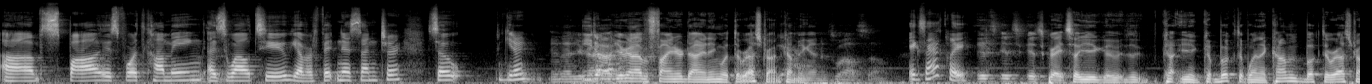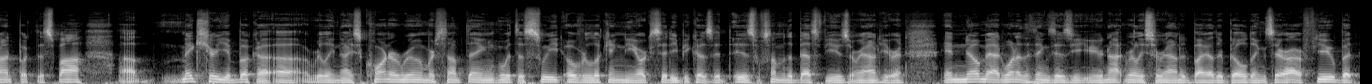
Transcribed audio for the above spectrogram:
Um, spa is forthcoming as well too. You have our fitness center. So you know, and then you're you you're gonna have finer dining with the restaurant yeah. coming in as well. So exactly. It's it's it's great. So you you book the, when it comes, book the restaurant, book the spa. Uh, make sure you book a, a, really nice corner room or something with a suite overlooking New York City because it is some of the best views around here. And in Nomad, one of the things is you're not really surrounded by other buildings. There are a few, but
